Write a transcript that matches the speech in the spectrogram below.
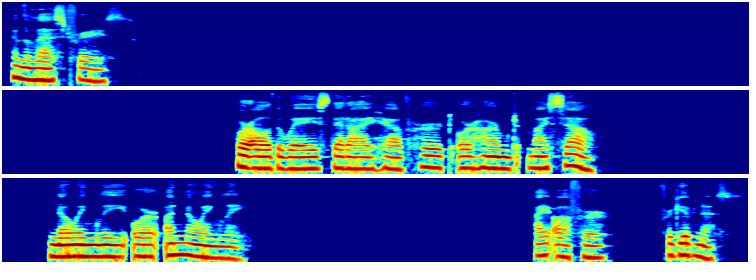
And the last phrase. For all the ways that I have hurt or harmed myself, knowingly or unknowingly, I offer forgiveness.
